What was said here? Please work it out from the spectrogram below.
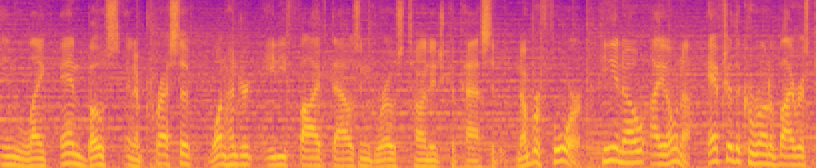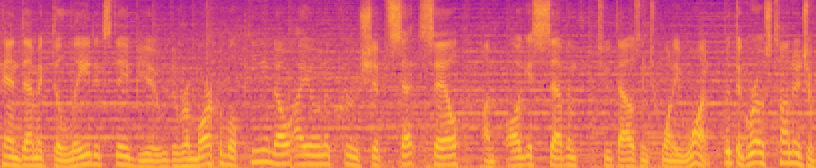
in length and boasts an impressive 185,000 gross tonnage capacity. Number 4. P&O Iona. After the coronavirus pandemic delayed its debut, the remarkable P&O Iona cruise ship set sail on August 7, 2021. With the gross tonnage of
